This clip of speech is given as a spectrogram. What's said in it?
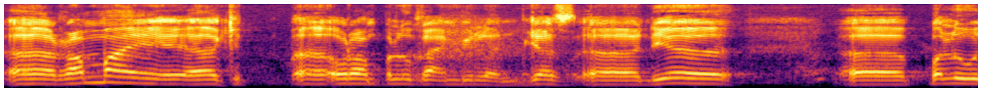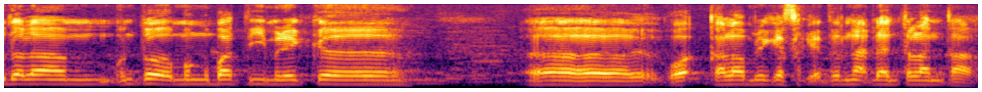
uh, ramai uh, kita, uh, orang perlukan ambulan because uh, dia uh, perlu dalam untuk mengubati mereka uh, kalau mereka sakit ternak dan terlantar.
